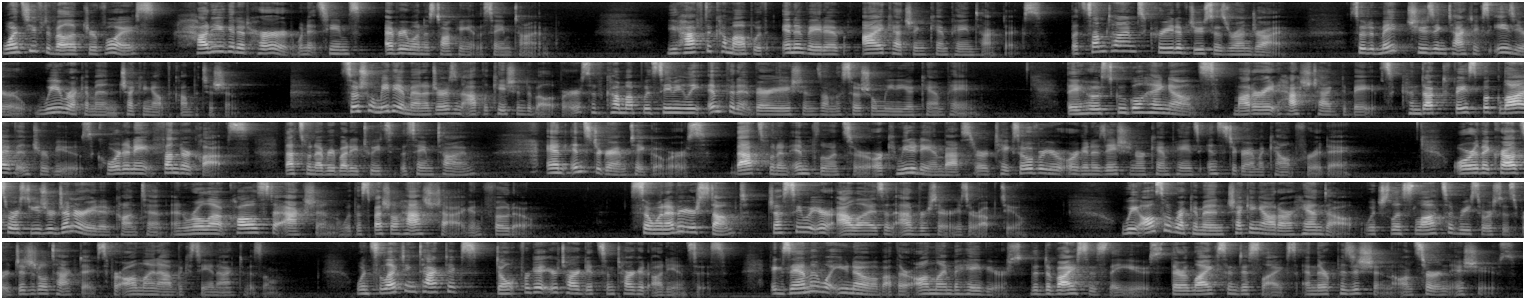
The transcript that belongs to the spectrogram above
Once you've developed your voice, how do you get it heard when it seems everyone is talking at the same time? You have to come up with innovative, eye-catching campaign tactics. But sometimes creative juices run dry. So to make choosing tactics easier, we recommend checking out the competition. Social media managers and application developers have come up with seemingly infinite variations on the social media campaign. They host Google Hangouts, moderate hashtag debates, conduct Facebook Live interviews, coordinate thunderclaps, that's when everybody tweets at the same time, and Instagram takeovers. That's when an influencer or community ambassador takes over your organization or campaign's Instagram account for a day. Or they crowdsource user-generated content and roll out calls to action with a special hashtag and photo. So whenever you're stumped, just see what your allies and adversaries are up to. We also recommend checking out our handout, which lists lots of resources for digital tactics for online advocacy and activism. When selecting tactics, don't forget your targets and target audiences. Examine what you know about their online behaviors, the devices they use, their likes and dislikes, and their position on certain issues.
